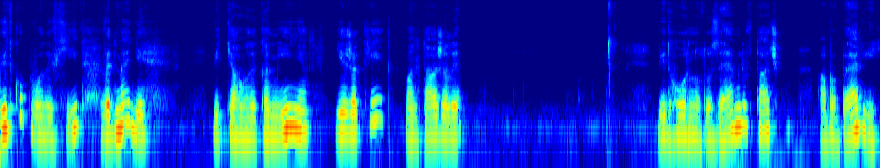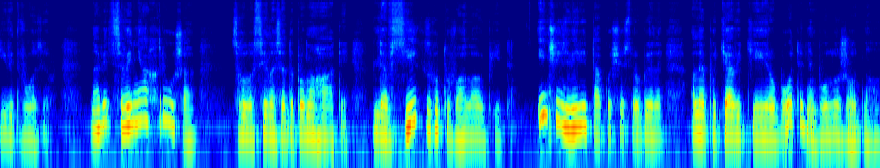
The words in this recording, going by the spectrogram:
відкопували вхід, ведмеді відтягували каміння, їжаки вантажили відгорнуту землю в тачку, а бобер її відвозив. Навіть свиня Хрюша зголосилася допомагати. Для всіх зготувала обід. Інші звірі також щось робили, але пуття від тієї роботи не було жодного.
